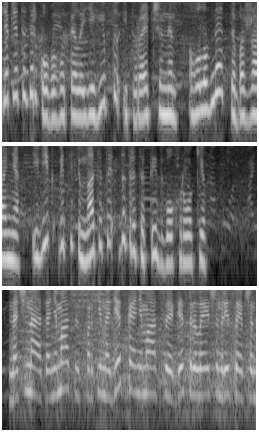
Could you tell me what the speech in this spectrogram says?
для п'ятизіркових готелей Єгипту і Туреччини. Головне це бажання і вік від 18 до 32 років. Начиная от анимации, спортивно-детской анимации, guest relation, reception,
